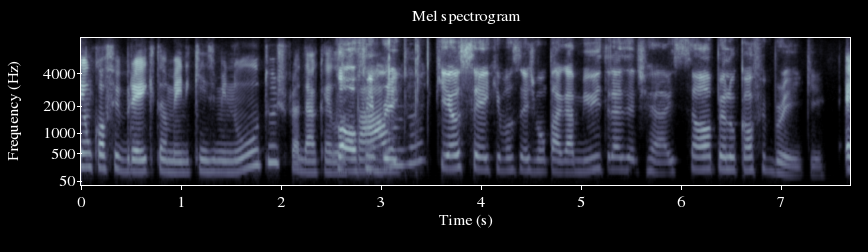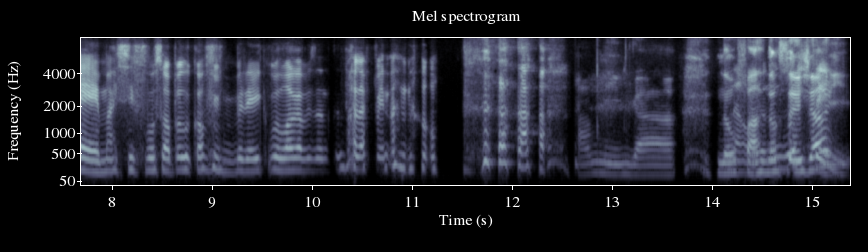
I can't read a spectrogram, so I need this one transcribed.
Tem um coffee break também de 15 minutos para dar aquela Coffee pausa. break. Que eu sei que vocês vão pagar 1.300 reais só pelo coffee break. É, mas se for só pelo coffee break, vou logo avisando que não vale a pena, não. Amiga, não, Não, faz, não, não seja aí.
